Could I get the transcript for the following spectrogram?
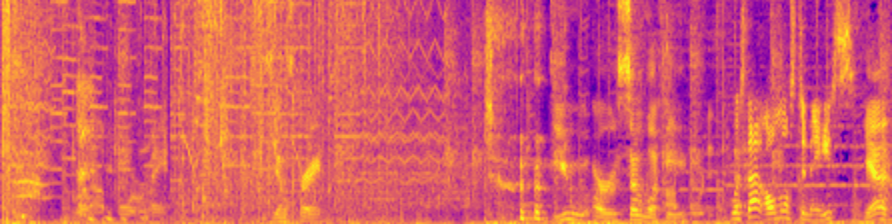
container. 4 remains. He's gonna spray. You are so lucky. Op 4 did Was that almost an ace? Yeah.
